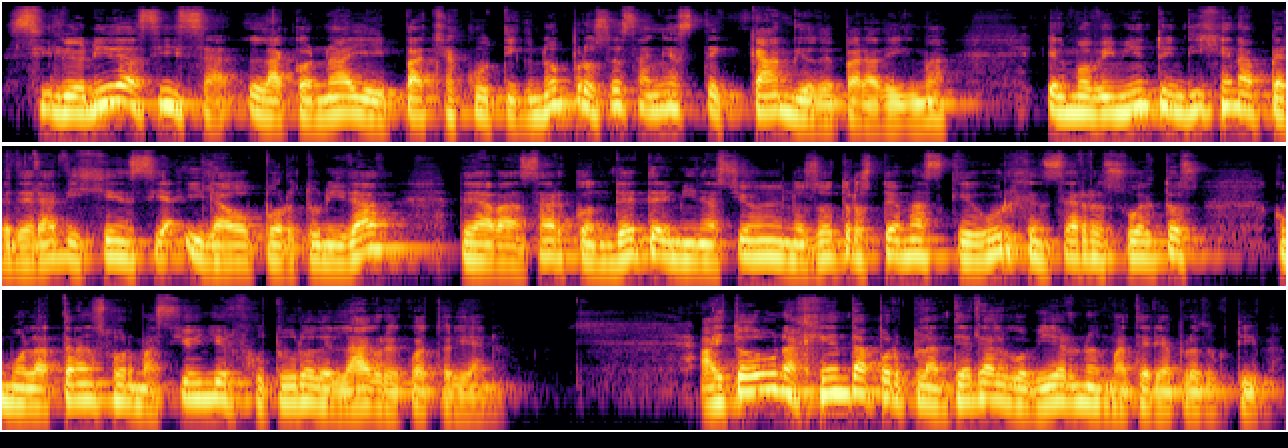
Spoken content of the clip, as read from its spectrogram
Si Leonidas Isa, la Conaya y Pachacutic no procesan este cambio de paradigma, el movimiento indígena perderá vigencia y la oportunidad de avanzar con determinación en los otros temas que urgen ser resueltos como la transformación y el futuro del agroecuatoriano. Hay toda una agenda por plantearle al gobierno en materia productiva.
